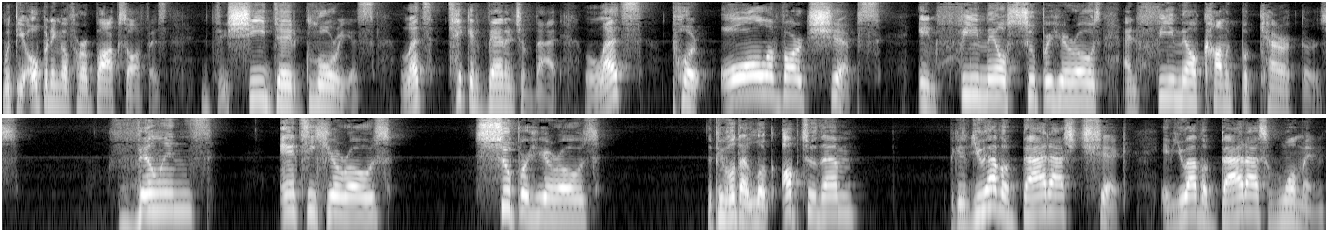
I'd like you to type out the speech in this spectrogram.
with the opening of her box office. She did glorious. Let's take advantage of that. Let's put all of our chips in female superheroes and female comic book characters. Villains, anti heroes, superheroes, the people that look up to them. Because if you have a badass chick, if you have a badass woman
